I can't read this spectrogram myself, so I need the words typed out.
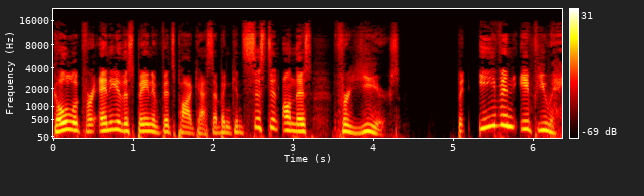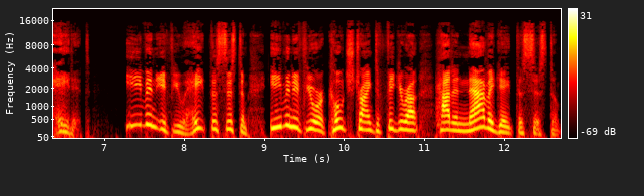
go look for any of the Spain and Fitz podcasts. I've been consistent on this for years. But even if you hate it, even if you hate the system, even if you're a coach trying to figure out how to navigate the system,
